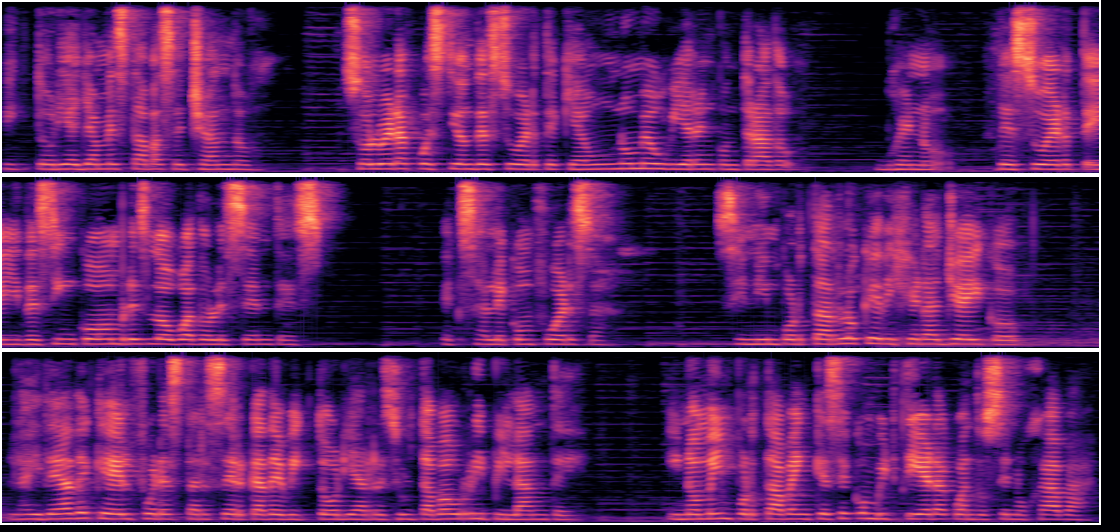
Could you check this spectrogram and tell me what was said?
Victoria ya me estaba acechando. Solo era cuestión de suerte que aún no me hubiera encontrado. Bueno, de suerte y de cinco hombres lobo adolescentes. Exhalé con fuerza. Sin importar lo que dijera Jacob, la idea de que él fuera a estar cerca de Victoria resultaba horripilante, y no me importaba en qué se convirtiera cuando se enojaba.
